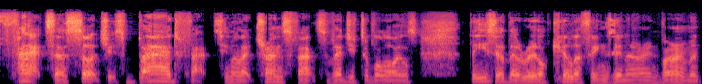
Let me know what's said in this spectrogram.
fats as such it's bad fats you know like trans fats vegetable oils. These are the real killer things in our environment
